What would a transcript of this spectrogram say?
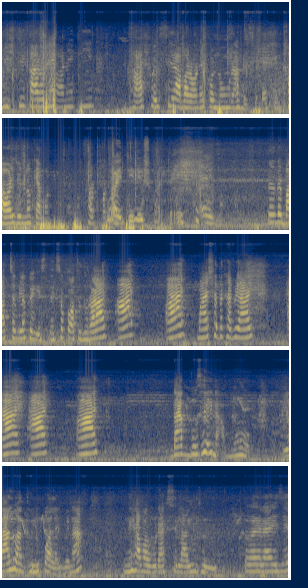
বৃষ্টির কারণে অনেকই ঘাস হয়েছে আবার অনেকও নোংরা হয়েছে। দেখেন খাওয়ার জন্য কেমন পঁয়ত্রিশ এই যে তো ওদের বাচ্চাগুলো পেয়ে গেছে? দেখছ কত দূর? আয় আয় আয় মায়ের সাথে খাবি আয় আয় আয় আয়। ডাক বুঝেই না মুখ। লালু আর ধুলু পাওয়া লাগবে না। নেহা বাবু রাখছে লালু ধুলু। তো এরা এই যে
